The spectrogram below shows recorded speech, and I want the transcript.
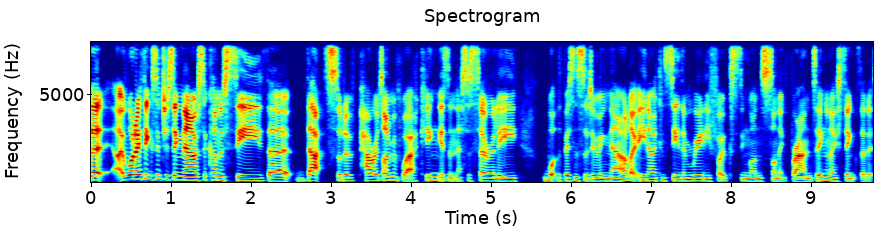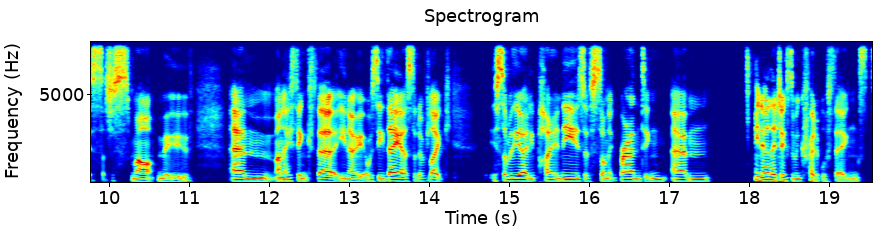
But what I think is interesting now is to kind of see that that sort of paradigm of working isn't necessarily what the business are doing now. Like, you know, I can see them really focusing on sonic branding. And I think that it's such a smart move. Um, and I think that, you know, obviously they are sort of like some of the early pioneers of sonic branding. Um, you know, they're doing some incredible things.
